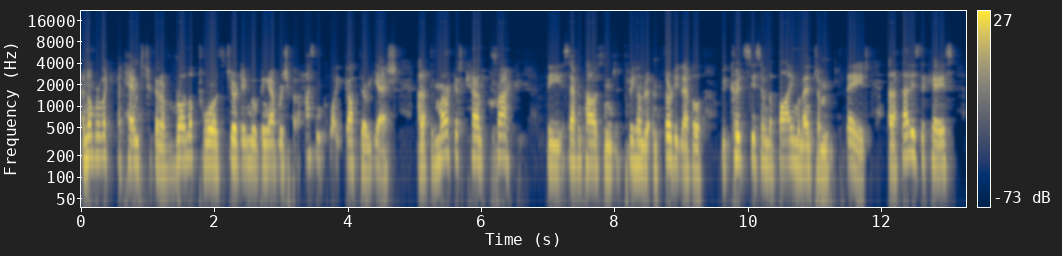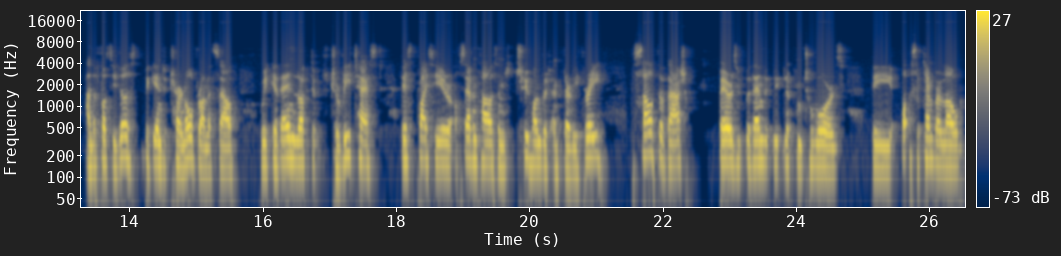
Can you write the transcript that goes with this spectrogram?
a number of attempts to kind of run up towards the 200-day moving average, but it hasn't quite got there yet. And if the market can't crack the 7,330 level, we could see some of the buying momentum fade. And if that is the case, and the FTSE does begin to turn over on itself, we could then look to, to retest this price here of 7,233. South of that, bears would then be looking towards the uh, September low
